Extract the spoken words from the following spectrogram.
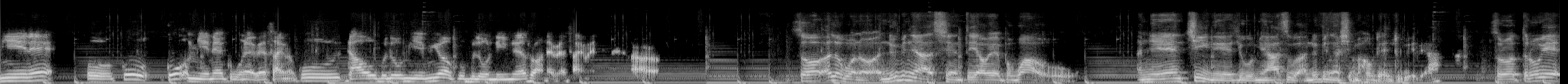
မြင်တဲ့ဟိုကိုကိုအမြင်နဲ့ကိုနဲ့ပဲဆိုင်မှာကိုဒါကိုဘယ်လိုမြင်ပြီးတော့ကိုဘယ်လိုနေမလဲဆိုတာနဲ့ပဲဆိုင်မယ်အဲ့တော့ဆိုအဲ့လိုပေါ့နော်အနုပညာရှင်တယောက်ရဲ့ဘဝကို အမြဲကြည့်နေတဲ့လူအများစုကအနုပညာရှင်မဟုတ်တဲ့လူတွေဗျာဆိုတော့သူတို့ရဲ့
